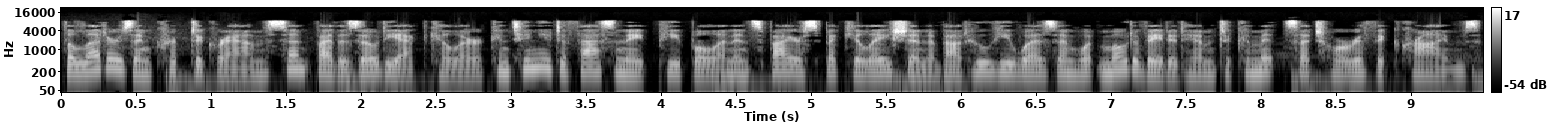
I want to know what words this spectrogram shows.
The letters and cryptograms sent by the Zodiac Killer continue to fascinate people and inspire speculation about who he was and what motivated him to commit such horrific crimes.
